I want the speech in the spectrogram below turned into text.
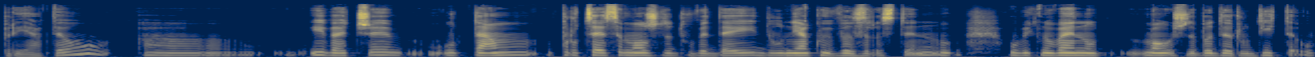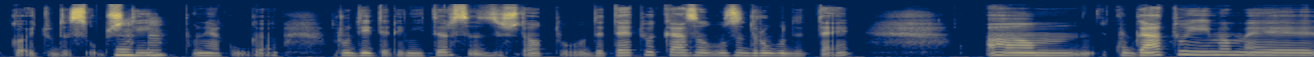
приятел и вече оттам процеса може да доведе и до някой възрастен. Обикновено може да бъде родител, който да съобщи. Mm-hmm. Понякога родители ни търсят, защото детето е казало за друго дете. А, когато имаме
